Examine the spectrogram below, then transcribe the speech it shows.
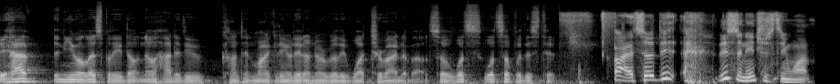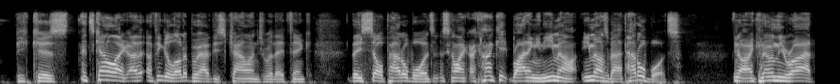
they have an email list, but they don't know how to do content marketing, or they don't know really what to write about. So what's what's up with this tip? All right, so this, this is an interesting one because it's kind of like I, I, think a lot of people have this challenge where they think they sell paddleboards, and it's kind of like I can't keep writing an email emails about paddleboards. You know, I can only write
